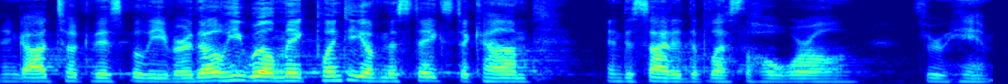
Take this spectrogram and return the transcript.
and God took this believer, though he will make plenty of mistakes to come, and decided to bless the whole world through him.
